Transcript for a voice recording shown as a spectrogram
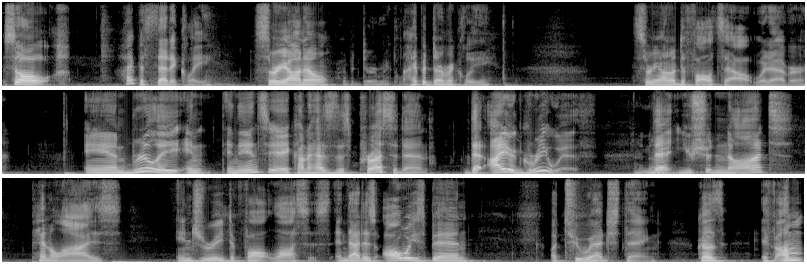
so hypothetically, Suriano Hypodermically. hypodermically, Suriano defaults out, whatever. And really, in, in the NCAA, kind of has this precedent that I agree with I that you should not penalize injury default losses. And that has always been a two-edged thing. Cuz if I'm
